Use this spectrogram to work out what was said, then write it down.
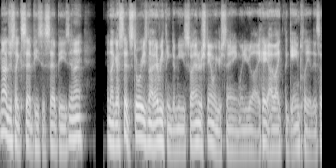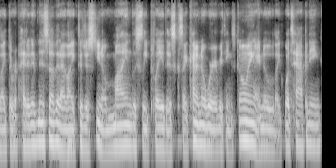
not just like set piece to set piece. And I and like I said, story is not everything to me. So I understand what you're saying when you're like, hey, I like the gameplay of this. I like the repetitiveness of it. I like to just, you know, mindlessly play this because I kind of know where everything's going. I know like what's happening.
